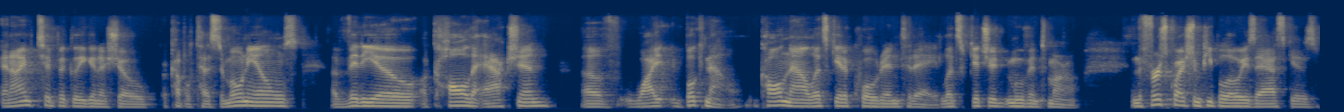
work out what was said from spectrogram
and I'm typically going to show a couple testimonials, a video, a call to action of why book now, call now, let's get a quote in today, let's get you moving tomorrow. And the first question people always ask is,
